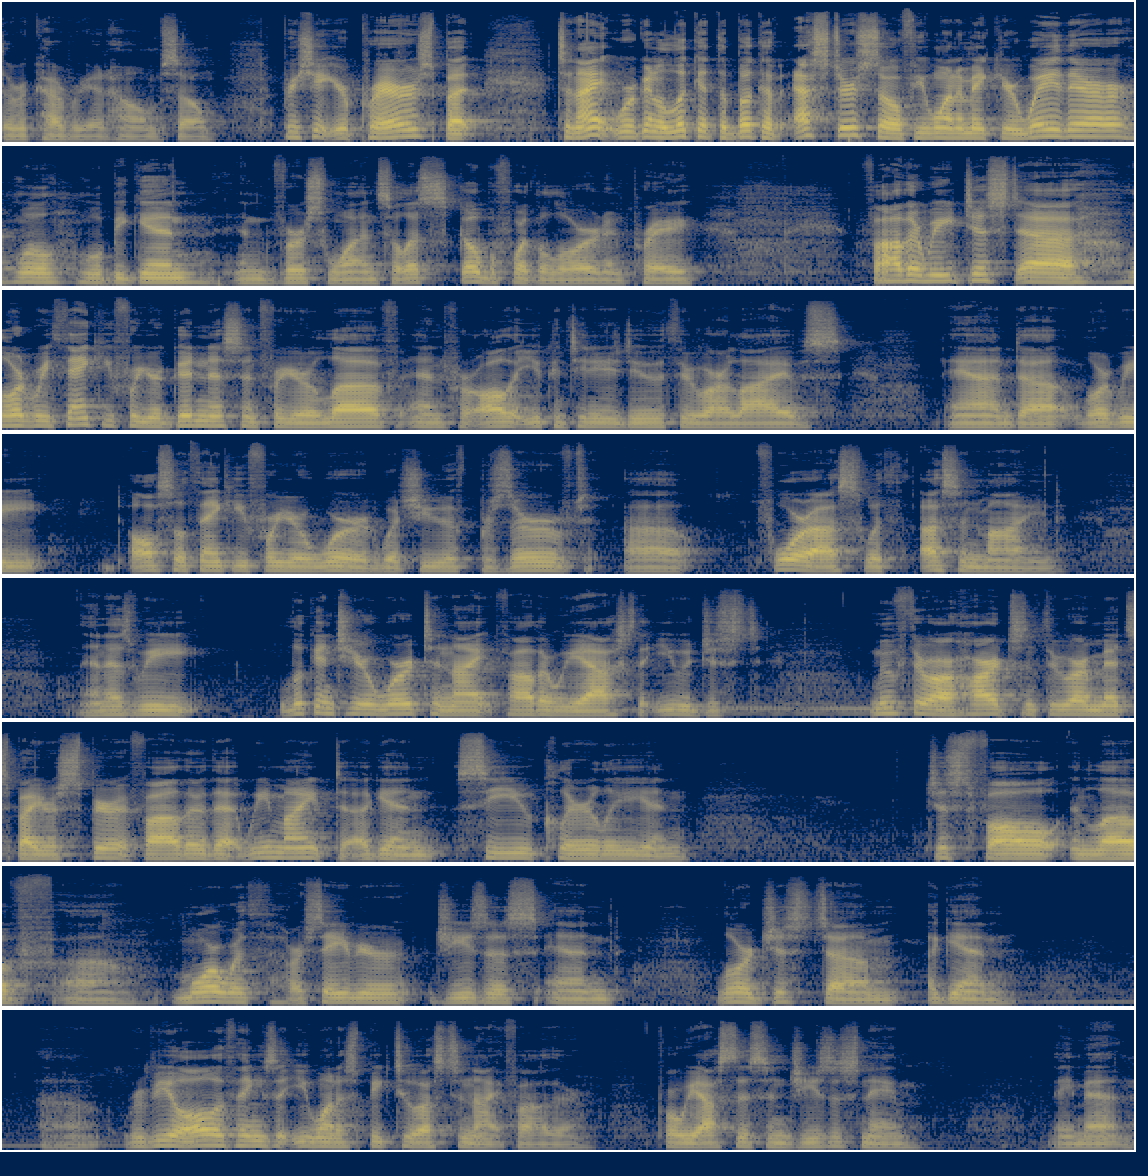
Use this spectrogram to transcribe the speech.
the recovery at home. So appreciate your prayers. But tonight we're going to look at the book of Esther. So if you want to make your way there, we'll, we'll begin in verse 1. So let's go before the Lord and pray. Father, we just, uh, Lord, we thank you for your goodness and for your love and for all that you continue to do through our lives. And uh, Lord, we also thank you for your word, which you have preserved uh, for us with us in mind. And as we look into your word tonight, Father, we ask that you would just move through our hearts and through our midst by your Spirit, Father, that we might, again, see you clearly and just fall in love uh, more with our Savior, Jesus, and Lord, just um, again, uh, reveal all the things that you want to speak to us tonight, Father. For we ask this in Jesus' name. Amen.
